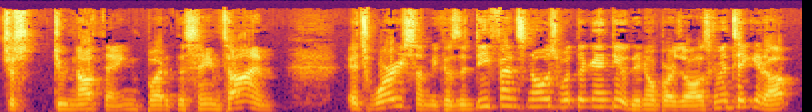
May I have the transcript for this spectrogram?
just do nothing. But at the same time, it's worrisome because the defense knows what they're going to do. They know Barzal is going to take it up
